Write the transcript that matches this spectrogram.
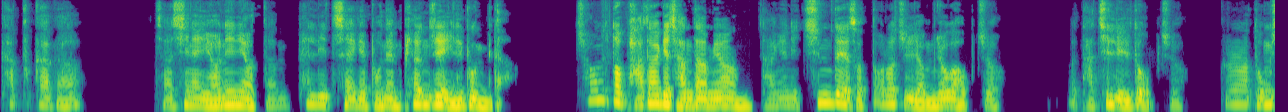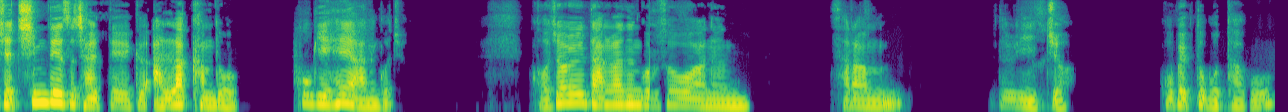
카프카가 자신의 연인이었던 펠리츠에게 보낸 편지의 일부입니다. 처음부터 바닥에 잔다면 당연히 침대에서 떨어질 염려가 없죠. 다칠 일도 없죠. 그러나 동시에 침대에서 잘 때 그 안락함도 포기해야 하는 거죠. 거절당하는 거 무서워하는 사람들이 있죠. 고백도 못하고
